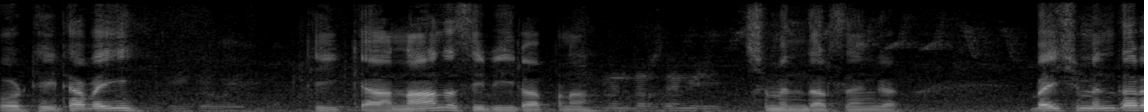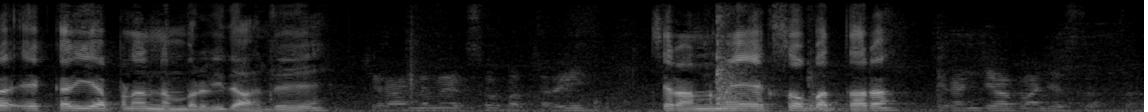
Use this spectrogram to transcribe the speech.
ਹੋਰ ਠੀਕ ਠਾਕ ਬਾਈ? ਠੀਕ ਆ ਨਾਂ ਦੱਸੀ ਵੀਰ ਆਪਣਾ? ਮਹਿੰਦਰ ਸਿੰਘ ਜੀ। ਸ਼ਮਿੰਦਰ ਸਿੰਘ। ਬਾਈ ਸ਼ਮਿੰਦਰ ਇੱਕ ਵਾਰੀ ਆਪਣਾ ਨੰਬਰ ਵੀ ਦੱਸ ਦਿਓ ਜੀ। 94172 ਜੀ। 94172 54577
